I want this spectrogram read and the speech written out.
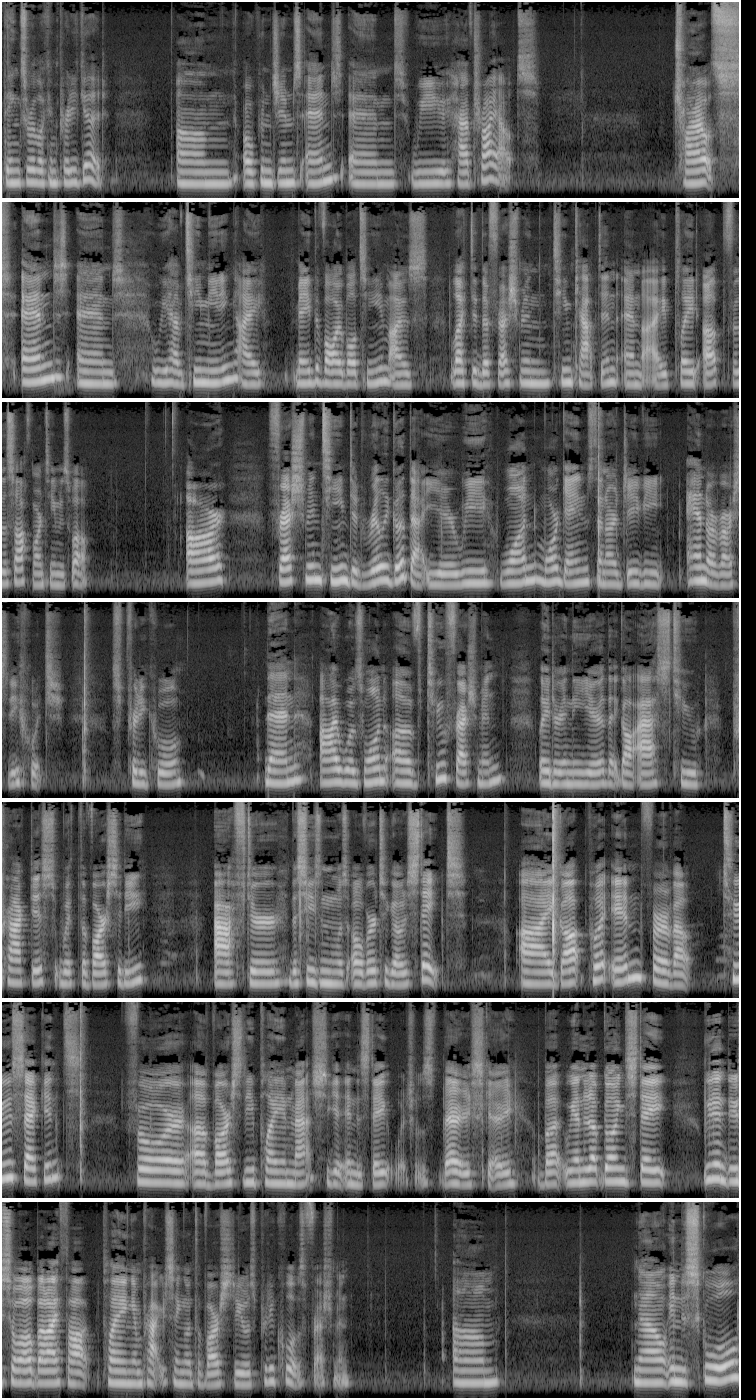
Things were looking pretty good. Um, open gyms end and we have tryouts. Tryouts end and we have team meeting. I made the volleyball team. I was elected the freshman team captain and I played up for the sophomore team as well. Our freshman team did really good that year. We won more games than our JV and our varsity, which was pretty cool. Then I was one of two freshmen later in the year that got asked to practice with the varsity after the season was over to go to state. I got put in for about two seconds for a varsity playing match to get into state, which was very scary. But we ended up going to state. We didn't do so well, but I thought playing and practicing with the varsity was pretty cool as a freshman. Um, now, into school,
